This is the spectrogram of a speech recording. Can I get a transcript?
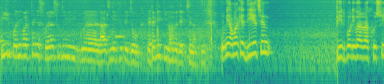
পীর পরিবার থেকে সোজাসুজি রাজনীতিতে যোগ এটাকে কীভাবে দেখছেন আপনি? উনি আমাকে দিয়েছেন পীর পরিবাররা খুশি।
